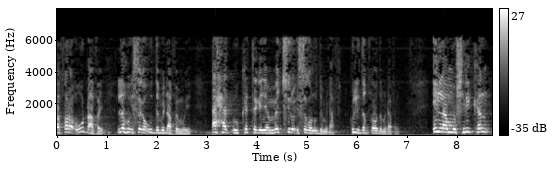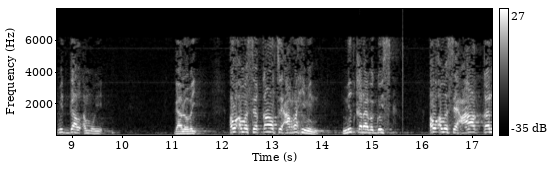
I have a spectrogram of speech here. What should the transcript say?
hafara uu u dhaafay mooye axad uu ka tegaya ma jiro isagoon u dembi kulli dadka u dembi dhaafay. Ilaa mushrikan mid gaal ah mooye. Gaaloobay. Aw amase qaatica raximin mid qaraaba goys ah. Aw amase caaqan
